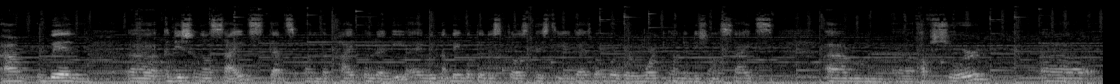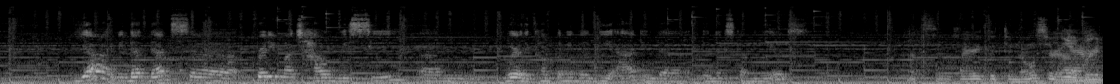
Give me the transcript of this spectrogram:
um, with uh, additional sites that's on the pipe already. I will not be able to disclose this to you guys, but we're, we're working on additional sites um, uh, offshore. Uh, yeah, I mean that that's uh, pretty much how we see um, where the company will be at in the, the next coming years. That's very good to know, Sir Yeah. Albert.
